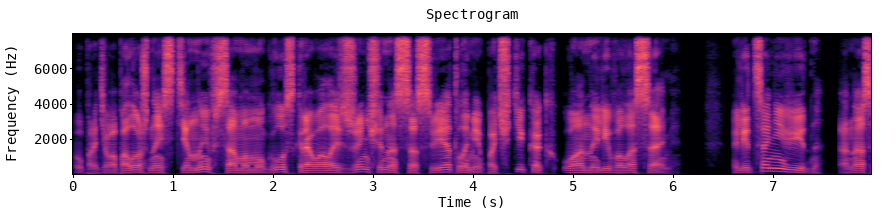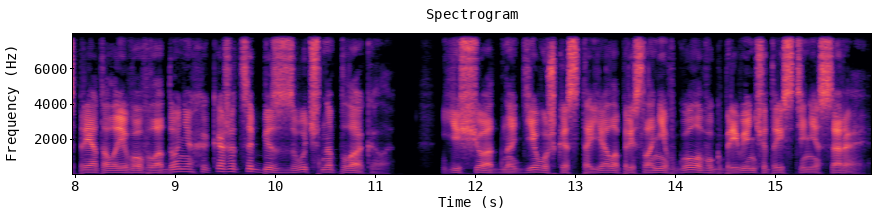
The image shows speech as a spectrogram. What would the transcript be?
У противоположной стены в самом углу скрывалась женщина со светлыми, почти как у Аннели, волосами. Лица не видно, она спрятала его в ладонях и, кажется, беззвучно плакала. Еще одна девушка стояла, прислонив голову к бревенчатой стене сарая.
